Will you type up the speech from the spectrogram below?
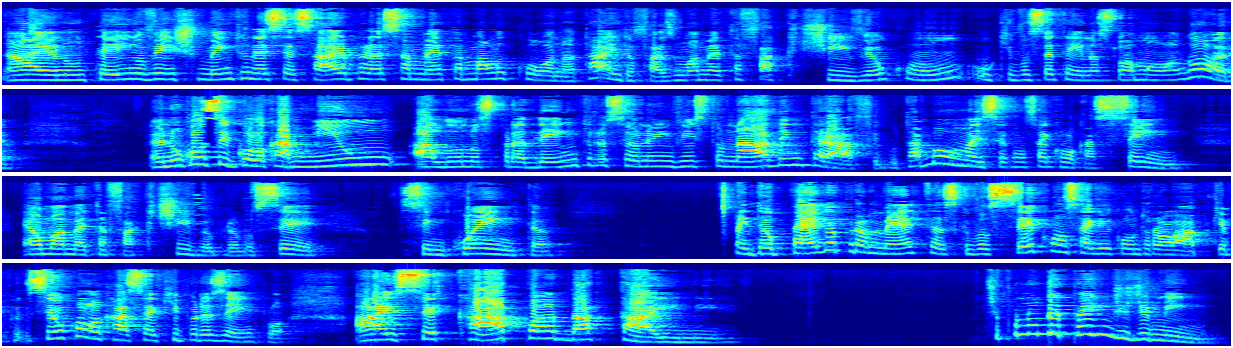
Ah, eu não tenho o investimento necessário para essa meta malucona. Tá, então faz uma meta factível com o que você tem na sua mão agora. Eu não consigo colocar mil alunos para dentro se eu não invisto nada em tráfego. Tá bom, mas você consegue colocar 100? É uma meta factível para você? 50? Então pega para metas que você consegue controlar. Porque se eu colocasse aqui, por exemplo, ai, ah, ser capa da Time. Tipo, não depende de mim.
